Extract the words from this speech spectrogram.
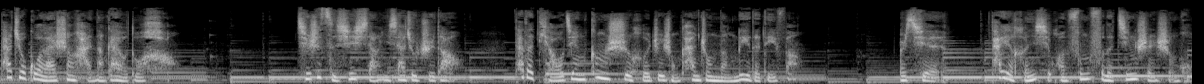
他就过来上海，那该有多好。其实仔细想一下就知道，他的条件更适合这种看重能力的地方，而且他也很喜欢丰富的精神生活。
